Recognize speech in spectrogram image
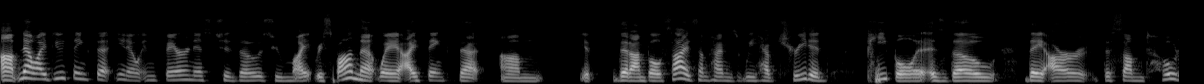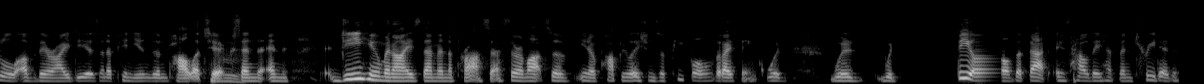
Um, now, I do think that, you know, in fairness to those who might respond that way, I think that um, it, that on both sides, sometimes we have treated people as though they are the sum total of their ideas and opinions and politics mm. and and dehumanize them in the process there are lots of you know populations of people that i think would would would feel that that is how they have been treated.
